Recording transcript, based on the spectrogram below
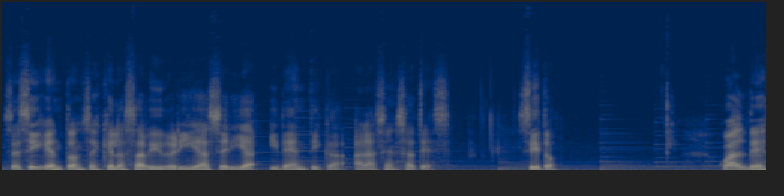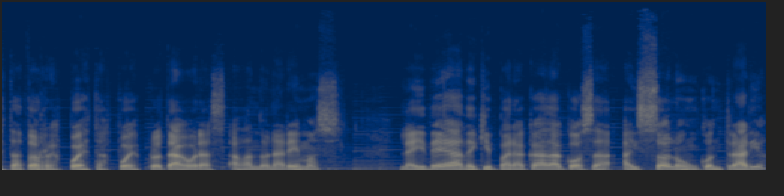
se sigue entonces que la sabiduría sería idéntica a la sensatez. Cito. ¿Cuál de estas dos respuestas, pues, Protágoras, abandonaremos? ¿La idea de que para cada cosa hay solo un contrario?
